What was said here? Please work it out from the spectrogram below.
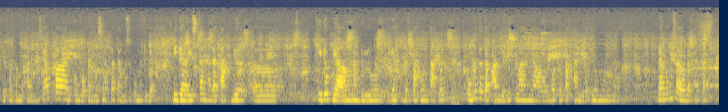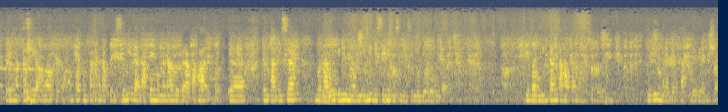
Dipertemukan dengan siapa, dikumpulkan dengan siapa, termasuk Umu juga digariskan ada takdir eh, hidup di alam menah dulu gitu ya bertahun-tahun. Umu tetap ambil hikmahnya, Umu tetap ambil ilmunya dan Umu selalu berkata terima kasih ya Allah engkau tempatkan aku di sini dan aku mengenal beberapa hal eh, tentang Islam melalui ini melalui ini di sini di sini di sini jauh lebih baik dibandingkan tahapan Umu sebelumnya. Jadi nggak ada takdir yang bisa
